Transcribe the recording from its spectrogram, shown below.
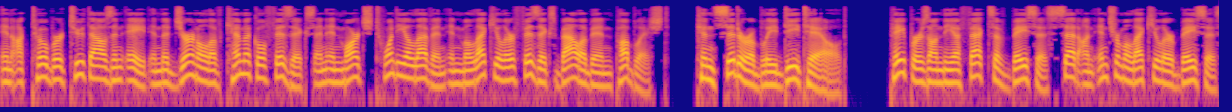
in October 2008 in the Journal of Chemical Physics and in March 2011 in Molecular Physics Balabin published, "...considerably detailed." Papers on the effects of basis set on intramolecular basis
